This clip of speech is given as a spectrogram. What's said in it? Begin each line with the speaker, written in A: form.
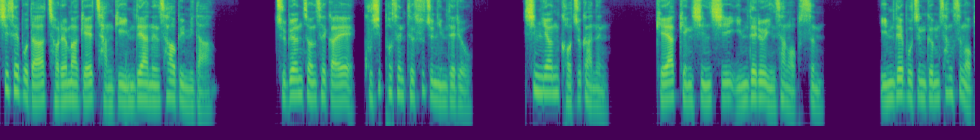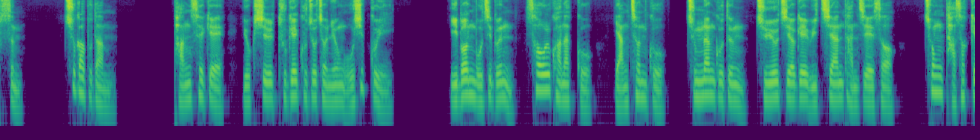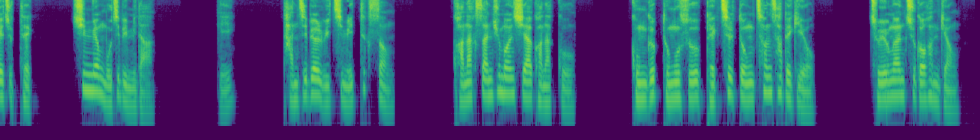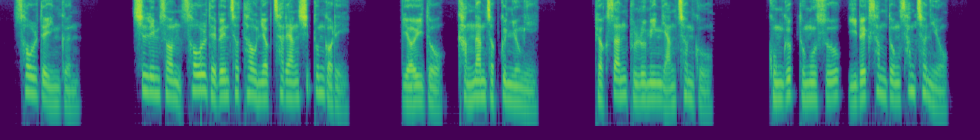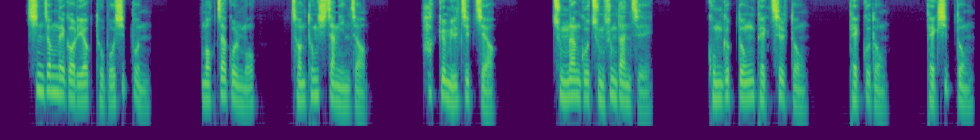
A: 시세보다 저렴하게 장기 임대하는 사업입니다. 주변 전세가의 90% 수준 임대료. 10년 거주 가능. 계약 갱신 시 임대료 인상 없음. 임대 보증금 상승 없음. 추가 부담. 방 3개, 욕실 2개 구조 전용 59위. 이번 모집은 서울 관악구, 양천구, 중랑구 등 주요 지역에 위치한 단지에서 총 5개 주택, 50명 모집입니다. 2. 단지별 위치 및 특성. 관악산 휴먼시아 관악구. 공급 동호수 107동 1402호. 조용한 주거 환경. 서울대 인근. 신림선 서울 대벤처타운역 차량 10분 거리. 여의도 강남 접근 용이. 벽산 블루밍 양천구. 공급 동호수 203동 3002호. 신정내 거리역 도보 10분. 먹자골목. 전통시장 인접. 학교 밀집 지역. 중랑구 중승단지. 공급동 107동, 109동, 110동.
